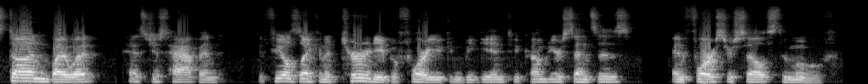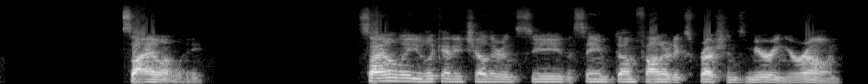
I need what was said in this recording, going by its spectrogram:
Stunned by what has just happened, it feels like an eternity before you can begin to come to your senses and force yourselves to move. Silently. Silently, you look at each other and see the same dumbfounded expressions mirroring your own.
